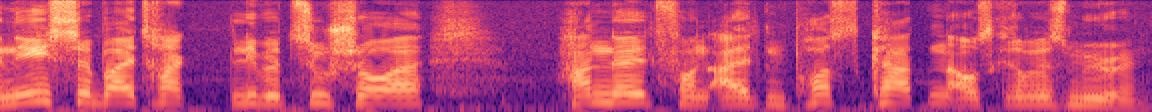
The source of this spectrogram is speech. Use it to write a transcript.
Der nächste Beitrag, liebe Zuschauer, handelt von alten Postkarten aus Gribesmühlen.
